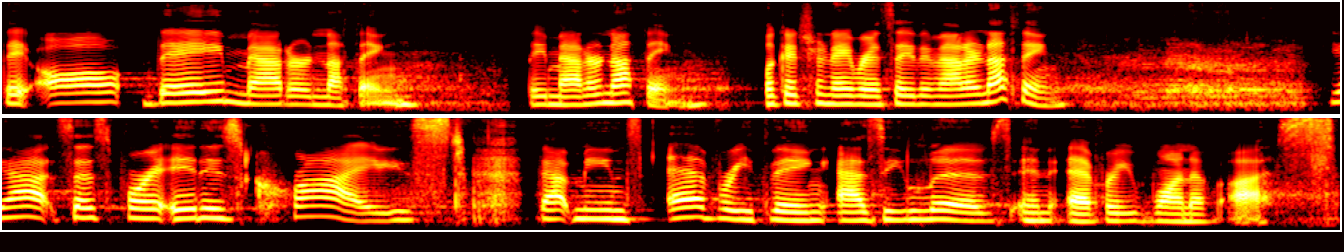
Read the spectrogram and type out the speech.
They all, they matter nothing. They matter nothing. Look at your neighbor and say, they matter nothing. Yeah, it says, for it is Christ that means everything as he lives in every one of us.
